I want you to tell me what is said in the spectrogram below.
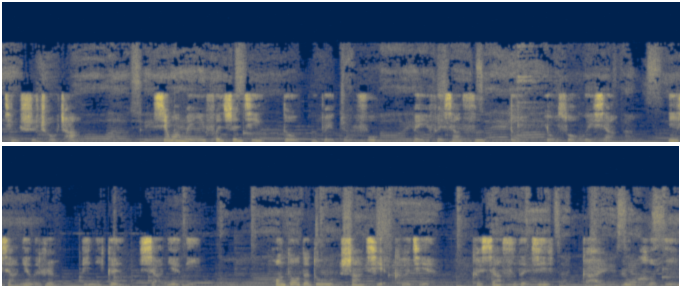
尽是惆怅。希望每一份深情都不被辜负，每一份相思都有所回响。你想念的人比你更想念你。红豆的毒尚且可解，可相思的疾该如何医？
